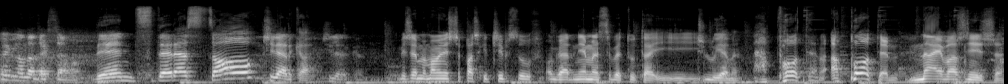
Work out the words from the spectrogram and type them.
E, wygląda tak samo. Więc teraz co? Chillerka. Chillerka. Bierzemy, mamy jeszcze paczki chipsów, ogarniemy sobie tutaj i chillujemy. A potem, a potem najważniejsze.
